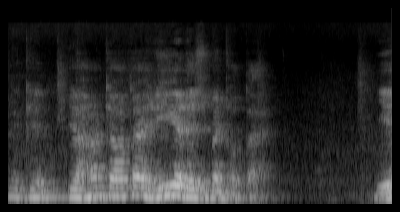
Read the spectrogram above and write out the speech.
यहाँ क्या होता है? रीअरेंजमेंट होता है। ये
